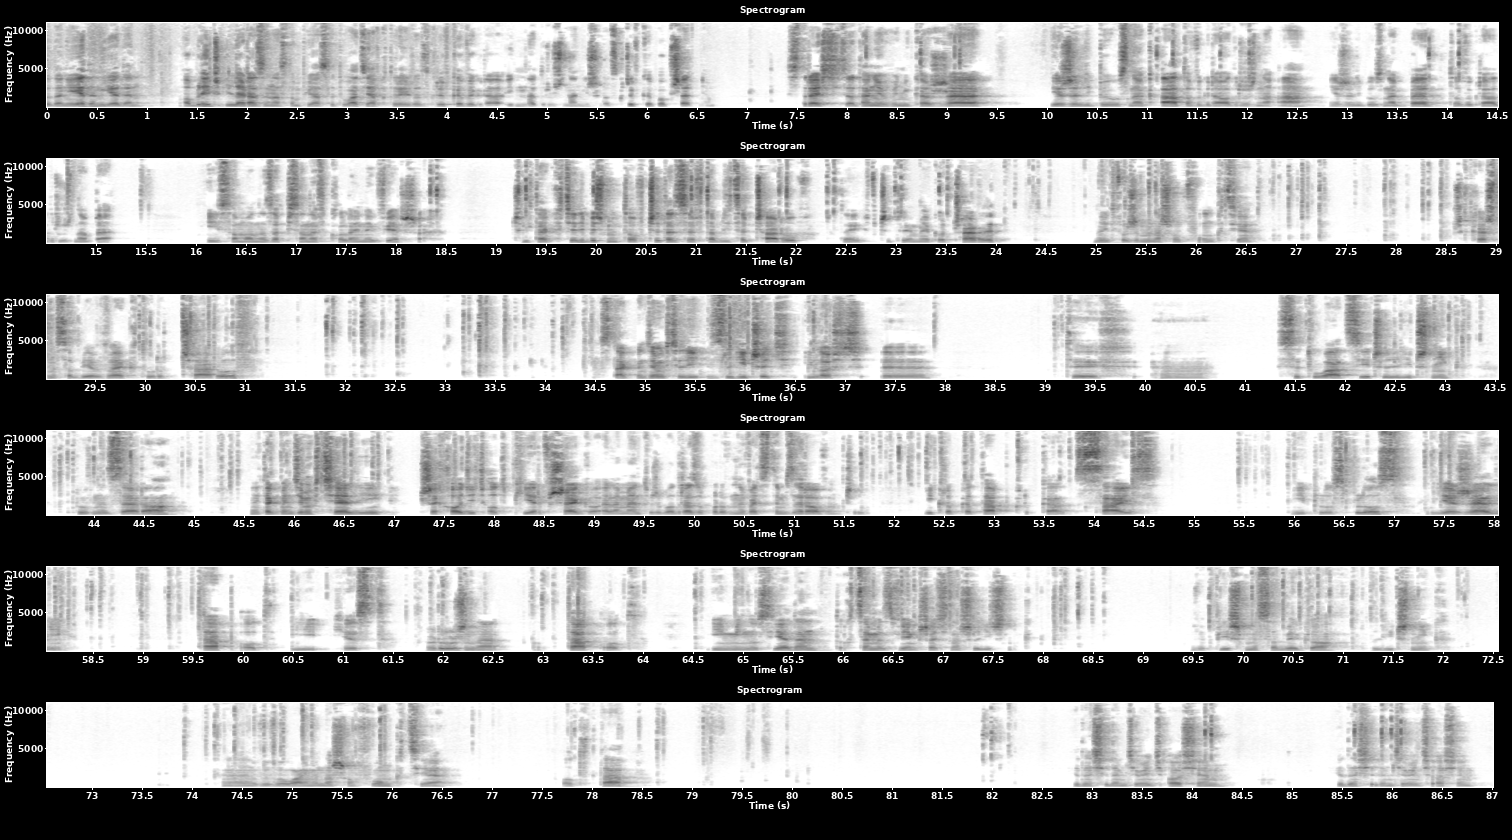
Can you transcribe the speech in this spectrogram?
Zadanie 1.1. Oblicz ile razy nastąpiła sytuacja, w której rozgrywkę wygrała inna drużyna niż rozgrywkę poprzednią. Z treści zadania wynika, że jeżeli był znak A, to wygrała drużyna A, jeżeli był znak B, to wygrała drużyna B. I są one zapisane w kolejnych wierszach. Czyli tak, chcielibyśmy to wczytać sobie w tablicę czarów. Tutaj wczytujemy jako czary. No i tworzymy naszą funkcję. Przekażmy sobie wektor czarów. Tak, będziemy chcieli zliczyć ilość y, tych y, sytuacji, czyli licznik równy 0. No i tak będziemy chcieli przechodzić od pierwszego elementu, żeby od razu porównywać z tym zerowym, czyli i.tab.size i++. Jeżeli tab od i jest różne od tab od i minus 1, to chcemy zwiększać nasz licznik. Wypiszmy sobie go, licznik. E, wywołajmy naszą funkcję od tab. 1798 1798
